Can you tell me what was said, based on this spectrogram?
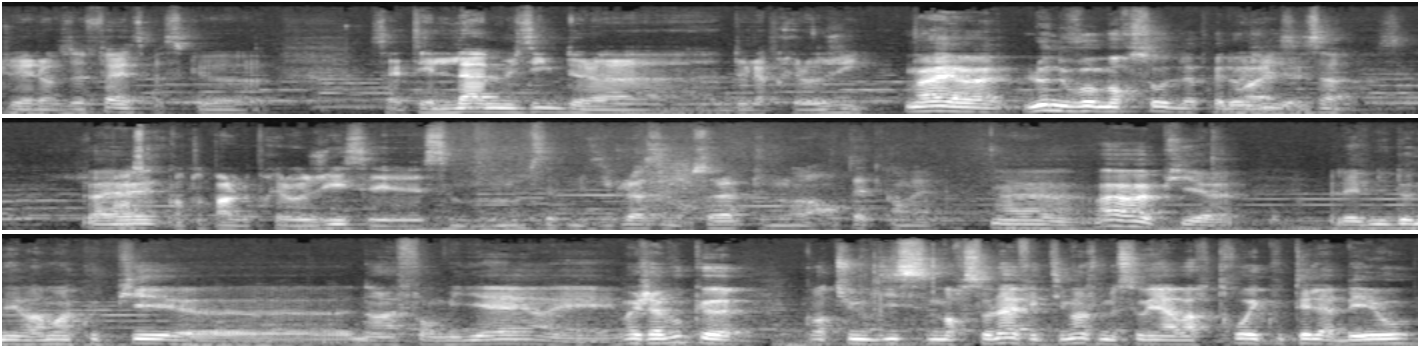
Duel of the Fates parce que ça a été la musique de la, de la prélogie. Ouais, ouais, le nouveau morceau de la prélogie. Ouais, c'est ça. Je Ouais, pense ouais. que quand on parle de prélogie, c'est cette musique-là, ce morceau-là que tout le monde a en tête quand même. Ouais, ouais, ouais, puis euh, elle est venue donner vraiment un coup de pied euh, dans la fourmilière. Et moi, j'avoue que quand tu me dis ce morceau-là, effectivement, je me souviens avoir trop écouté la BO,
